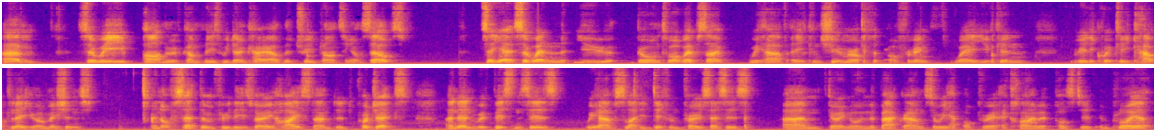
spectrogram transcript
Um, so we partner with companies. We don't carry out the tree planting ourselves. So yeah, so when you go onto our website, we have a consumer off- offering where you can really quickly calculate your emissions and offset them through these very high standard projects. And then with businesses, we have slightly different processes um, going on in the background. So we operate a climate positive employer.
